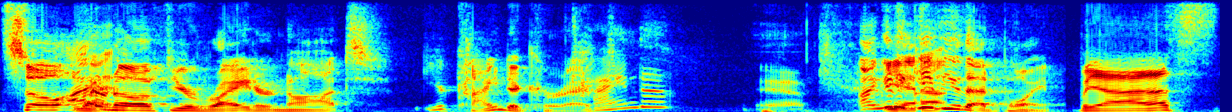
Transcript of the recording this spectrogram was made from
So I Right. don't know if you're right or not. You're kind of correct. Kinda. Yeah. I'm going to Yeah. give you that point. But yeah, that's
